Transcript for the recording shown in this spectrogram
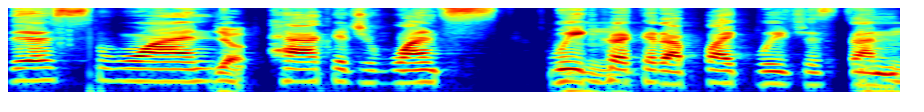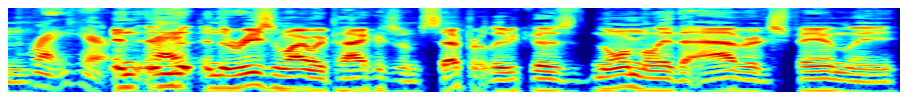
this one Yep. package once we Mhm. cook it up like we just done Mhm. right here. And, and, right? the, and the reason why we package them separately because normally the average family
